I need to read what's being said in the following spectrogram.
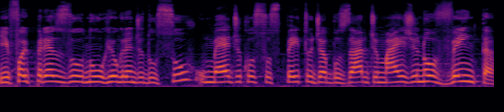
E foi preso no Rio Grande do Sul o médico suspeito de abusar de mais de 90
